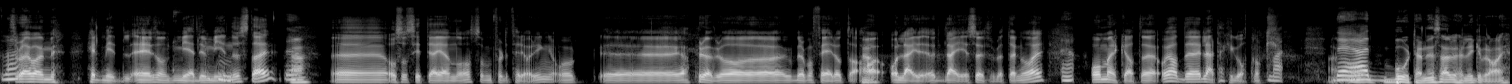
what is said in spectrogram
Nei. Så ble jeg bare helt middel, eh, sånn medium minus der. Ja. Uh, og så sitter jeg igjen nå som 43-åring og uh, jeg prøver å dra på ferie og, ta, Ja. og leie, leie surfebrett eller noe der. Ja. Og merker at eh, å ja, det lærte jeg ikke godt nok. Nei. Det er, Og bordtennis er du heller ikke bra i.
